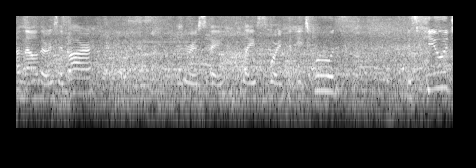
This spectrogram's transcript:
and now there is a bar. Here is a place where you can eat food. It's huge,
